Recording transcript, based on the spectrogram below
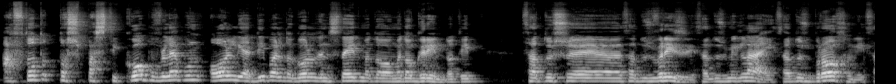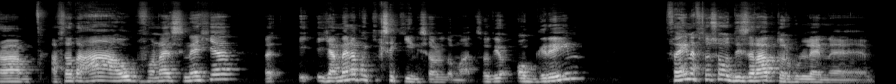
αυτό το, το σπαστικό που βλέπουν όλοι οι αντίπαλοι των Golden State με το, με το Green. Το ότι θα τους, ε, θα τους βρίζει, θα τους μιλάει, θα τους σπρώχνει, θα, αυτά τα α, ου που φωνάζει συνέχεια. Ε, για μένα από εκεί ξεκίνησε όλο το ματς. Ότι ο Green θα είναι αυτός ο disruptor που λένε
